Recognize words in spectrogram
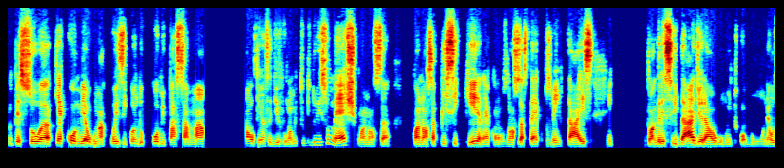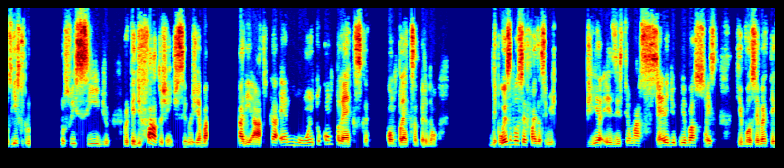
a pessoa quer comer alguma coisa e quando come passa mal, doença de vômito, tudo isso mexe com a nossa com a nossa psique, né, com os nossos aspectos mentais. Então a agressividade era algo muito comum, né, os riscos para o suicídio, porque de fato, gente, cirurgia bariátrica é muito complexa, complexa, perdão. Depois que você faz a cirurgia, existem uma série de privações que você vai ter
